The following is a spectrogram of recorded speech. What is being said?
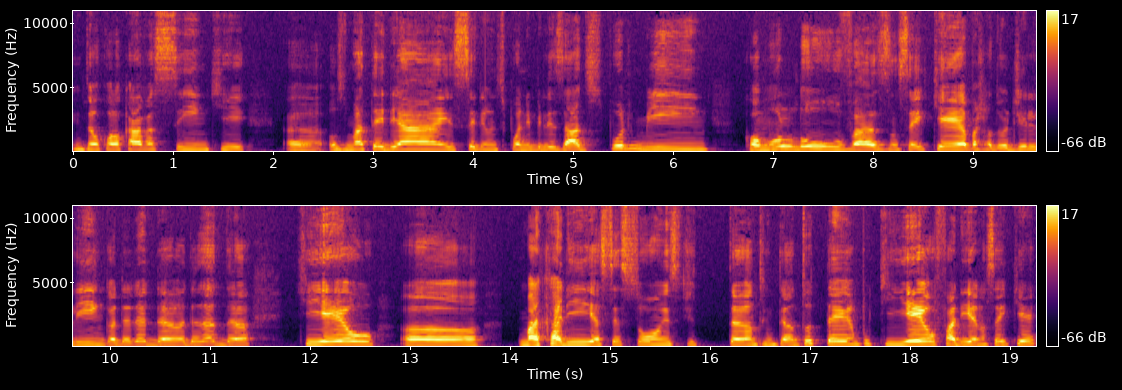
Então eu colocava assim que Uh, os materiais seriam disponibilizados por mim, como luvas, não sei o que, abaixador de língua, dadadã, dadadã, que eu uh, marcaria sessões de tanto em tanto tempo, que eu faria não sei o que.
